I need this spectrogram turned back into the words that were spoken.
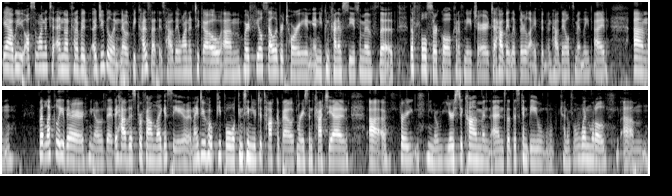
yeah, we also wanted to end on kind of a, a, jubilant note because that is how they wanted to go, um, where it feels celebratory and, and, you can kind of see some of the, the full circle kind of nature to how they lived their life and, and how they ultimately died. Um, but luckily, they're, you know, they, they have this profound legacy, and I do hope people will continue to talk about Maurice and Katia and, uh, for you know years to come, and, and that this can be kind of one little um,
